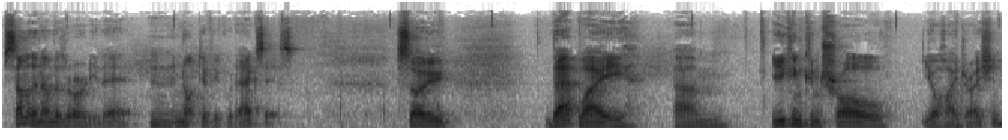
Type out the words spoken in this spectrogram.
some of the numbers are already there Mm. and not difficult to access. So that way, um, you can control your hydration,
